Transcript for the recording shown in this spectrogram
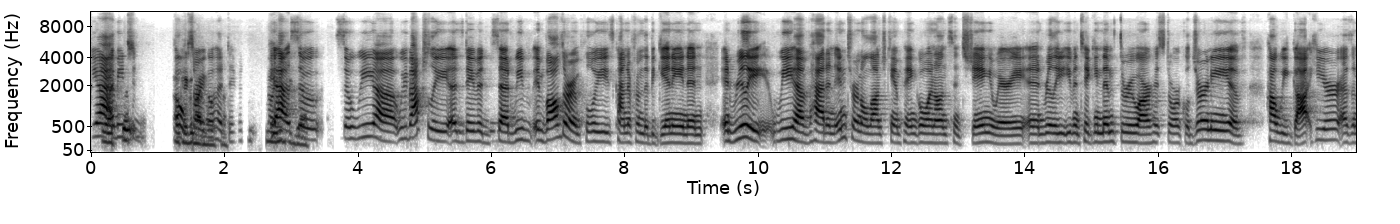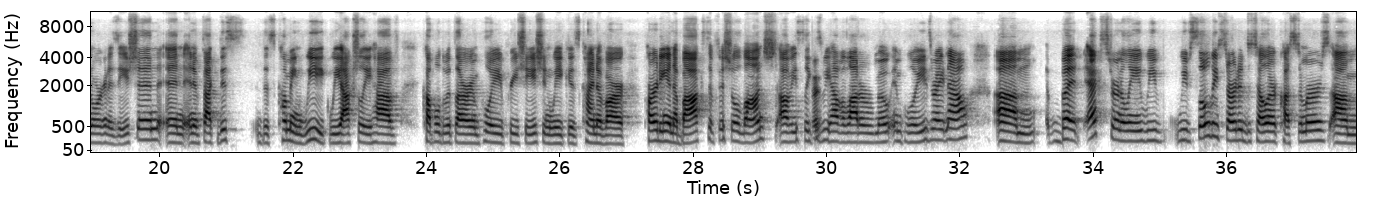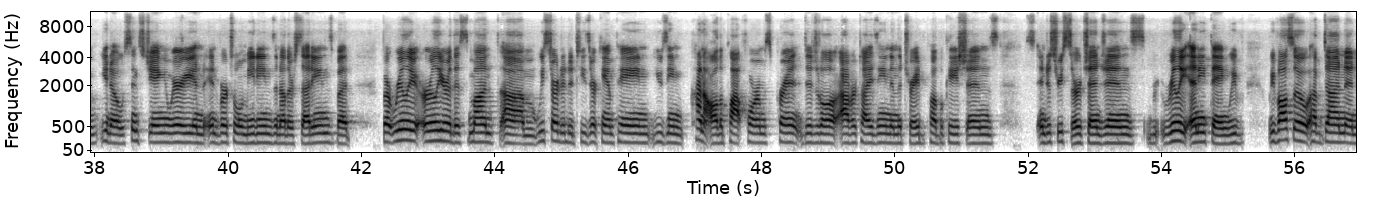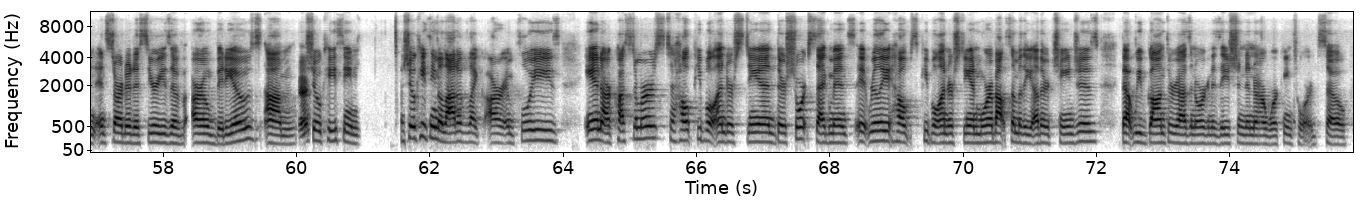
yeah, Yeah, I mean, so- to, oh, okay, sorry, go Melissa. ahead, David. No, yeah so so we uh we've actually as david said we've involved our employees kind of from the beginning and and really we have had an internal launch campaign going on since january and really even taking them through our historical journey of how we got here as an organization and and in fact this this coming week we actually have coupled with our employee appreciation week is kind of our party in a box official launch obviously because we have a lot of remote employees right now um, but externally, we've we've slowly started to tell our customers, um, you know, since January in, in virtual meetings and other settings. But but really earlier this month, um, we started a teaser campaign using kind of all the platforms, print, digital advertising and the trade publications, industry search engines, r- really anything. We've We've also have done and, and started a series of our own videos um, Okay. showcasing showcasing a lot of like our employees and our customers to help people understand their short segments it really helps people understand more about some of the other changes that we've gone through as an organization and are working towards so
